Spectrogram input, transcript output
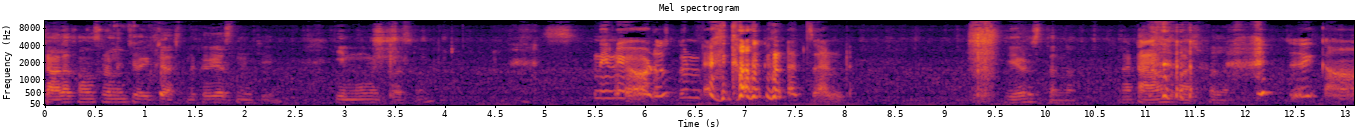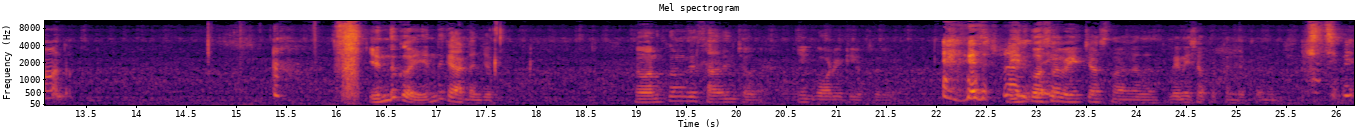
చాలా సంవత్సరాల నుంచి వెయిట్ చేస్తుంది టూ ఇయర్స్ నుంచి ఈ మూమెంట్ కోసం. నేను ఏడుస్తుంటే కాంగ్రెస్ అంటే. ఏడుస్తున్నా? అంటే ఆనంద బాష్పల్లం. కాదు. ఎందుకో? ఎందుకు ఆడడం చెప్పు. నువ్వు అనుకున్నది సాధించావు. ఈ బాడీ క్లిప్స్ దీనికోసం వెయిట్ చేస్తున్నావు కదా. లెనిషా పుట్టిన దగ్గర నుంచి.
